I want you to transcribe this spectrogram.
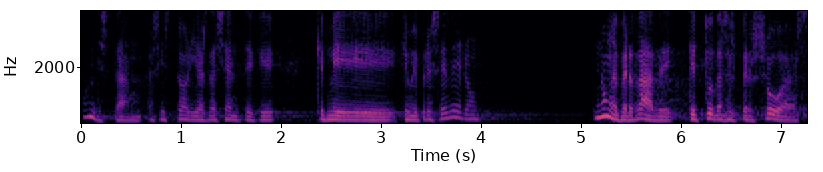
Onde están as historias da xente que, que, me, que me precederon? Non é verdade que todas as persoas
